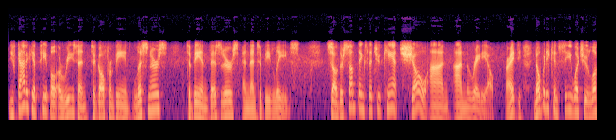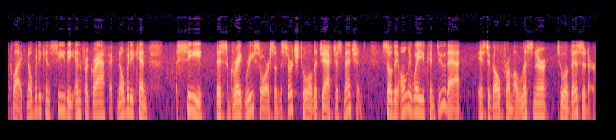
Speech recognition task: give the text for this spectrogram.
You've got to give people a reason to go from being listeners to being visitors and then to be leads. So there's some things that you can't show on on the radio right? Nobody can see what you look like. Nobody can see the infographic. Nobody can see this great resource of the search tool that Jack just mentioned. So the only way you can do that is to go from a listener to a visitor.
